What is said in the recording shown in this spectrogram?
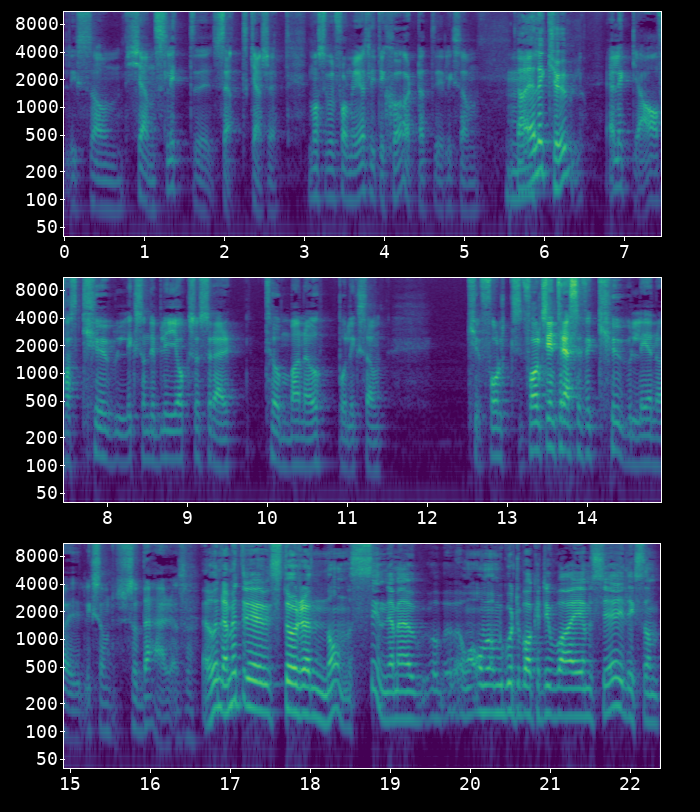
liksom, känsligt eh, sätt kanske. Det måste väl formuleras lite skört att det liksom... Mm. Ja, eller kul. Eller ja, fast kul liksom. Det blir ju också sådär tummarna upp och liksom... Folks, folks intresse för kul är nog liksom sådär. Alltså. Jag undrar om inte det är större än någonsin. Jag menar, om, om vi går tillbaka till YMCA, liksom,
